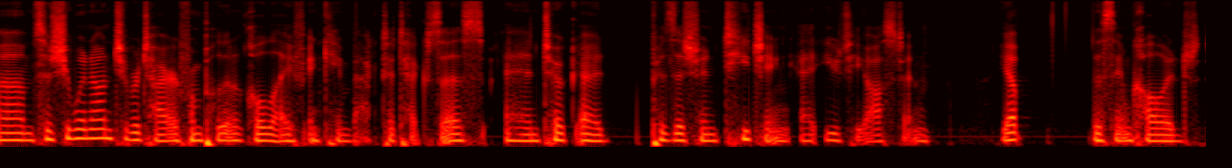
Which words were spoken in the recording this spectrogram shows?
Um, so she went on to retire from political life and came back to Texas and took a position teaching at UT Austin. Yep, the same college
